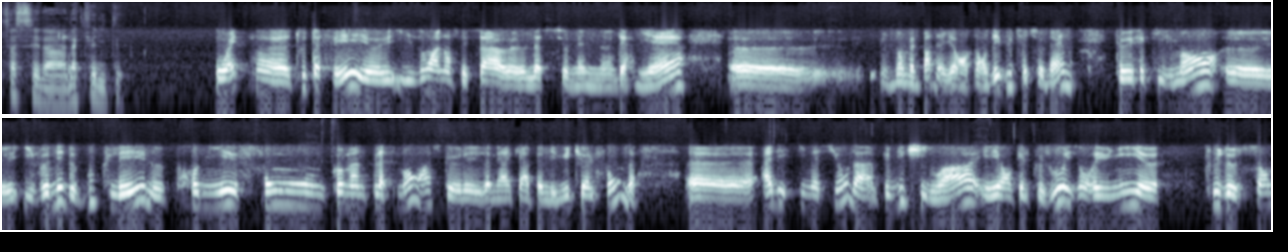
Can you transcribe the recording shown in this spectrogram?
Ça, c'est l'actualité. oui, euh, tout à fait. Euh, ils ont annoncé ça euh, la semaine dernière. non, même pas d'ailleurs, en, début de cette semaine, qu'effectivement, ils venaient de boucler le premier fonds commun de placement, hein, ce que les Américains appellent les mutual funds, à destination d'un public chinois. Et en quelques jours, ils ont réuni plus de 100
